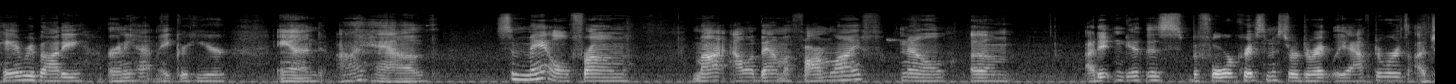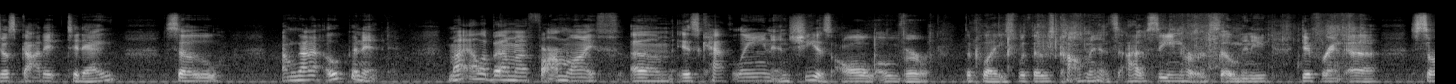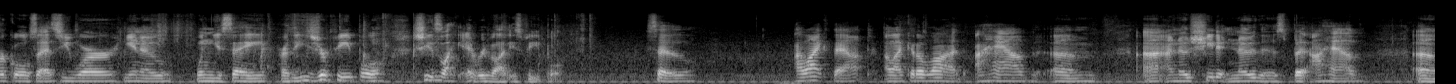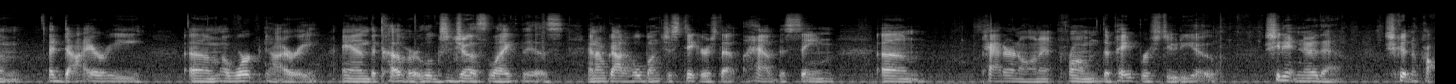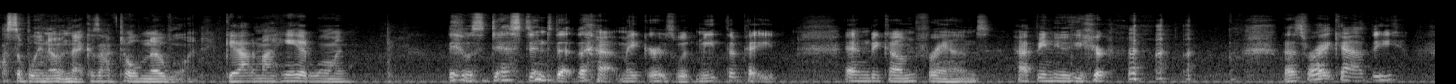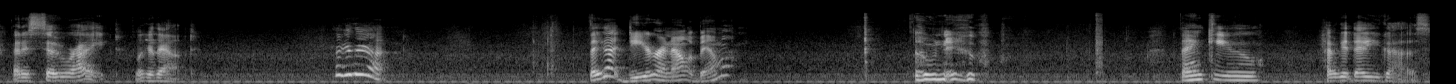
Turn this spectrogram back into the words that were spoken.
Hey everybody, Ernie Hatmaker here, and I have some mail from my Alabama Farm Life. Now, um, I didn't get this before Christmas or directly afterwards. I just got it today, so I'm gonna open it. My Alabama Farm Life um, is Kathleen, and she is all over the place with those comments. I've seen her so many different uh, circles as you were, you know, when you say, are these your people? She's like everybody's people. So I like that. I like it a lot. I have, um, I, know she didn't know this, but I have um, a diary, um, a work diary, and the cover looks just like this. And I've got a whole bunch of stickers that have the same um, pattern on it from the paper studio. She didn't know that. She couldn't have possibly known that because I've told no one. Get out of my head, woman. It was destined that the Hatmakers would meet the pate and become friends. Happy New Year. That's right, Kathy. That is so right. Look at that. Look at that. They got deer in Alabama? Oh, Who knew? Thank you. Have a good day, you guys.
